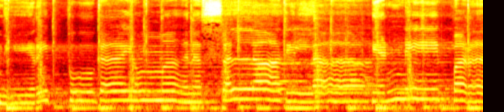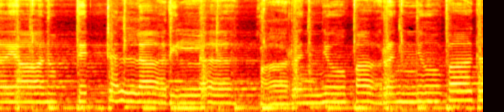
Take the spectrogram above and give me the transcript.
നീറിപ്പുകയും മനസ്സല്ലാതില്ല. എണ്ണി പറ തെറ്റല്ലാതില്ല പറഞ്ഞു പറഞ്ഞു പകലിരവുകൾ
